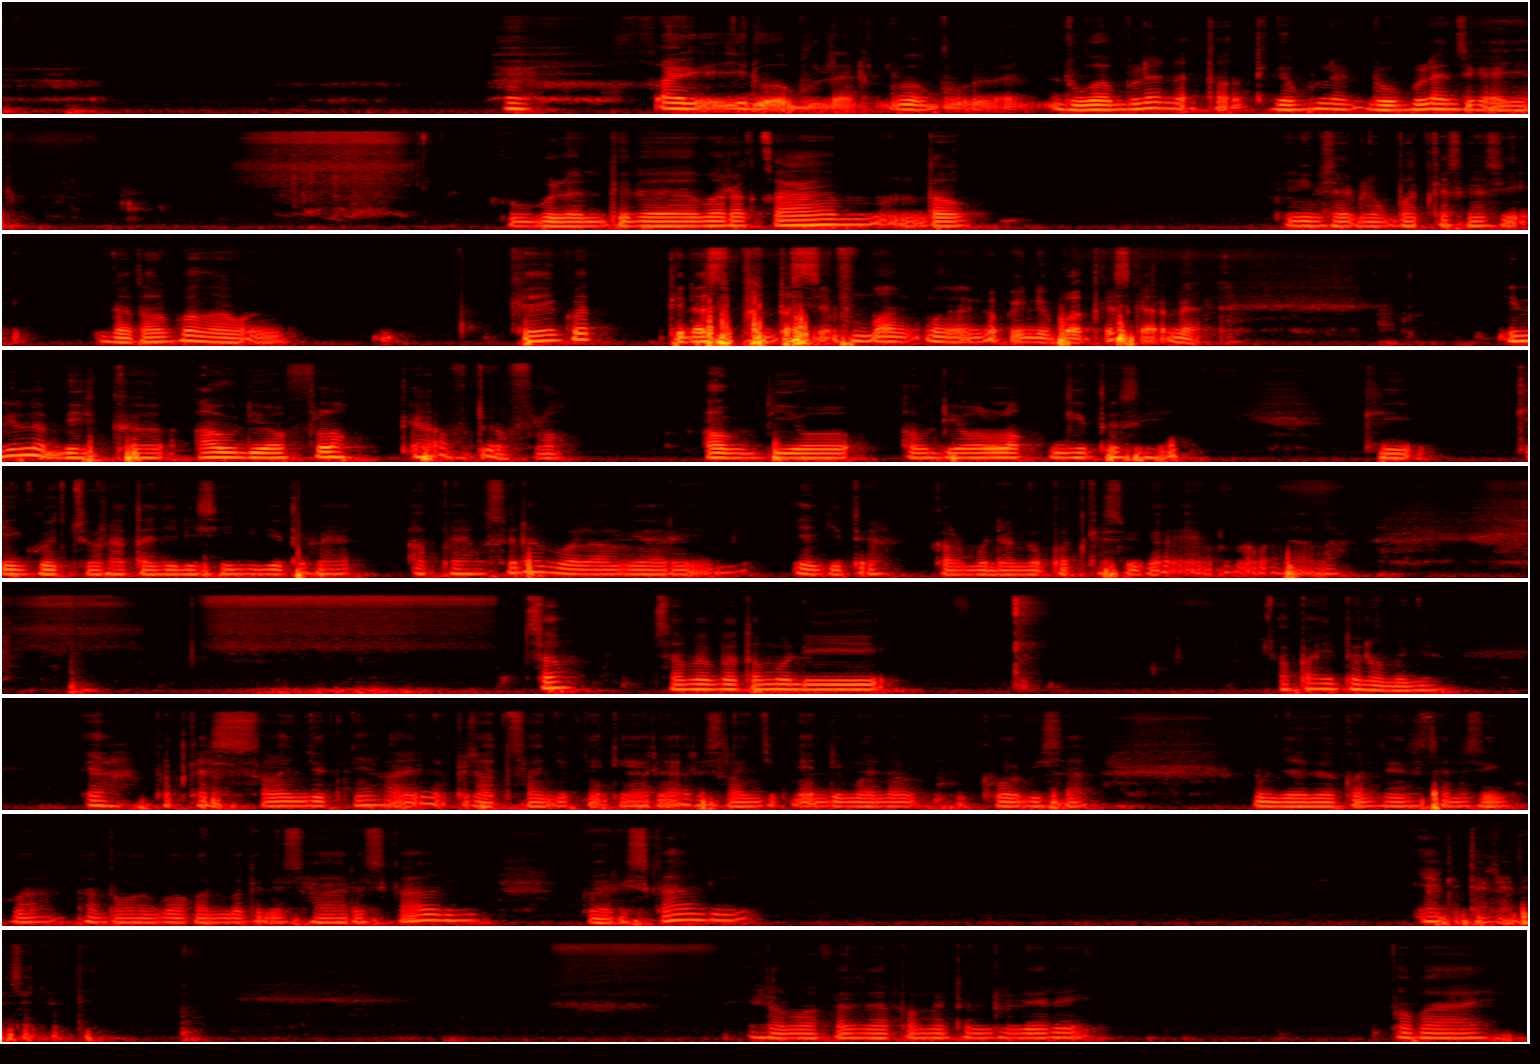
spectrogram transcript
Kayaknya dua bulan dua bulan dua bulan atau tiga bulan? Dua bulan sih kayaknya. Bulan tidak merekam untuk ini bisa bilang podcast gak sih? Nggak tahu gue nggak kayak gue tidak sepantasnya memang menganggap ini podcast karena ini lebih ke audio vlog ya audio vlog audio audio log gitu sih. Kayak kayak gue curhat aja di sini gitu kayak apa yang sudah gue lalui hari ini. Ya gitu ya kalau mau dianggap podcast juga ya nggak masalah. So sampai bertemu di apa itu namanya? Ya podcast selanjutnya kali episode selanjutnya di hari-hari selanjutnya di mana gue bisa menjaga konsistensi gue apakah gue akan buat sehari sekali dua hari sekali? Ya kita lihat aja nanti. Ilmu Faza pamit undur diri. Bye bye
